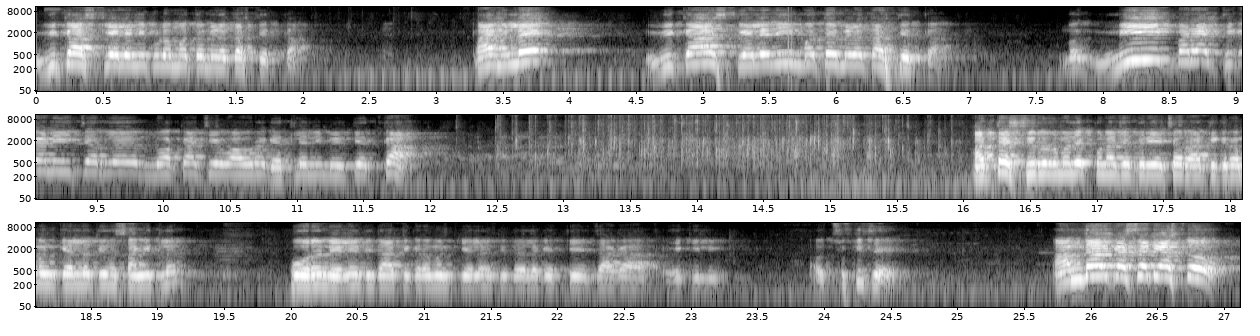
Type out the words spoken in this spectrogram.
विकास केल्याने कुठं मतं मिळत असतात का? काय म्हणले? विकास केल्याने मतं मिळत असतात का? मग मी बऱ्याच ठिकाणी विचारलं लोकांचे वावर घेतल्याने मिळतात का? आता शिरूरमध्ये कुणाच्या तरी याच्यावर अतिक्रमण केलं तिथं सांगितलं. पोरं नेले तिथं अतिक्रमण केलं तिथं लगेच ते जागा हे केली. अहो चुकीचं आहे. आमदार कशासाठी असतो?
